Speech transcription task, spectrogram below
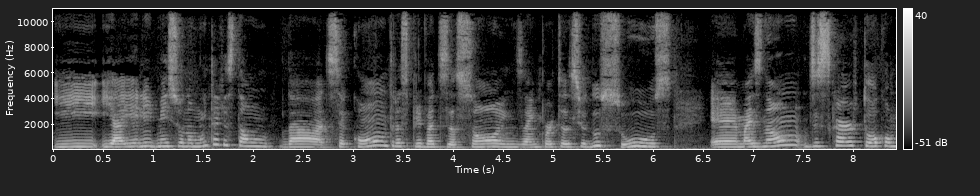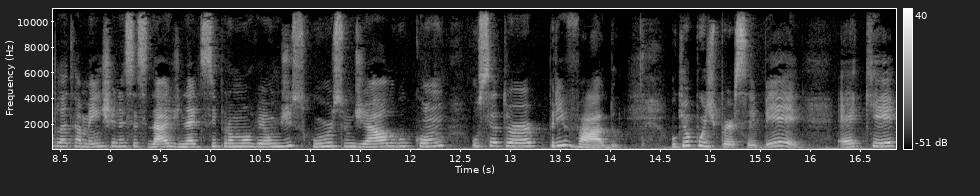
e, e aí ele mencionou muito a questão da, de ser contra as privatizações, a importância do SUS, é, mas não descartou completamente a necessidade né, de se promover um discurso, um diálogo com o setor privado. O que eu pude perceber é que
